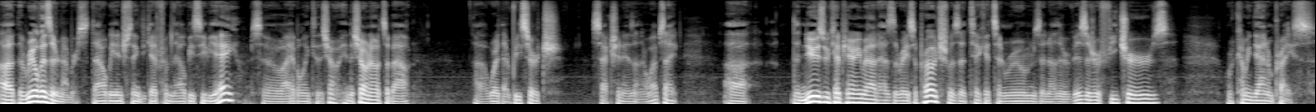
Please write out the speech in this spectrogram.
Uh, the real visitor numbers that'll be interesting to get from the LVCVA. So I have a link to the show in the show notes about uh, where that research section is on their website. The news we kept hearing about as the race approached was that tickets and rooms and other visitor features were coming down in price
